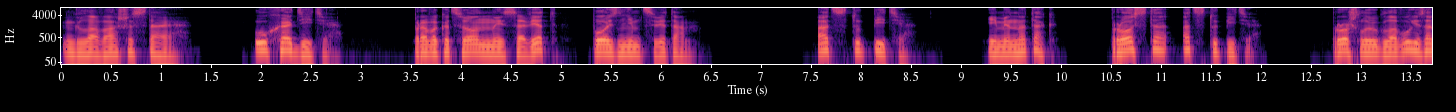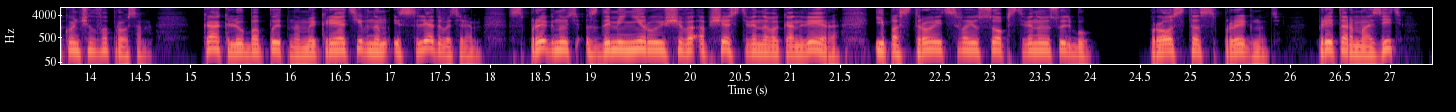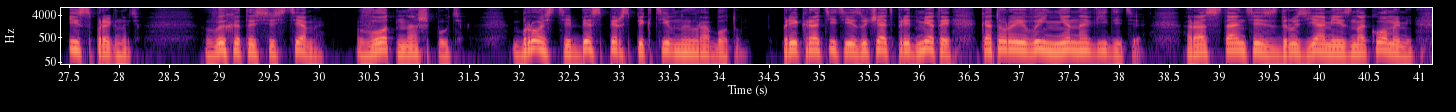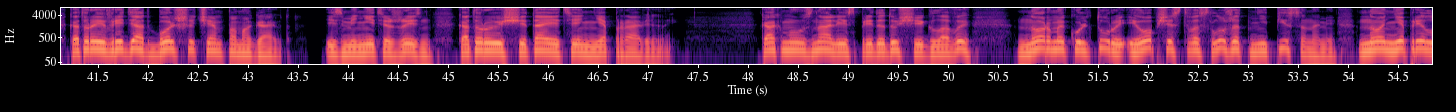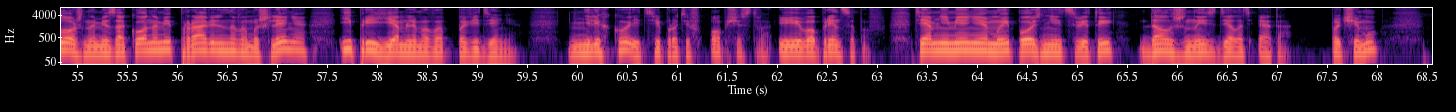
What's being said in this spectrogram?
Глава 6. Уходите. Провокационный совет поздним цветам. Отступите. Именно так. Просто отступите. Прошлую главу я закончил вопросом: как любопытным и креативным исследователям спрыгнуть с доминирующего общественного конвейера и построить свою собственную судьбу? Просто спрыгнуть, притормозить и спрыгнуть. Выход из системы вот наш путь. Бросьте бесперспективную работу. Прекратите изучать предметы, которые вы ненавидите. Расстаньтесь с друзьями и знакомыми, которые вредят больше, чем помогают. Измените жизнь, которую считаете неправильной. Как мы узнали из предыдущей главы, нормы культуры и общества служат неписанными, но непреложными законами правильного мышления и приемлемого поведения. Нелегко идти против общества и его принципов. Тем не менее, мы, поздние цветы, должны сделать это. Почему?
